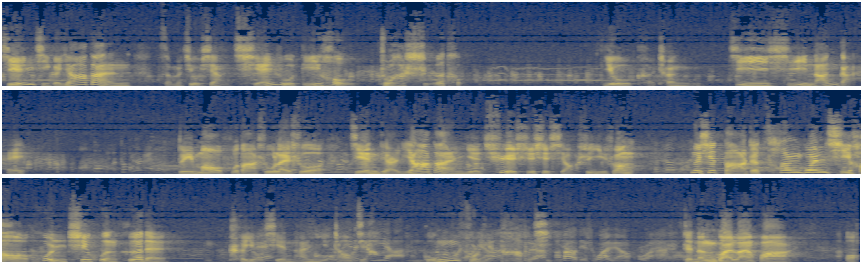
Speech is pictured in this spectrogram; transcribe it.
捡几个鸭蛋，怎么就像潜入敌后抓舌头？又可称积习难改。对茂富大叔来说，捡点鸭蛋也确实是小事一桩。那些打着参观旗号混吃混喝的，可有些难以招架，功夫也搭不起。这能怪兰花，哦，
